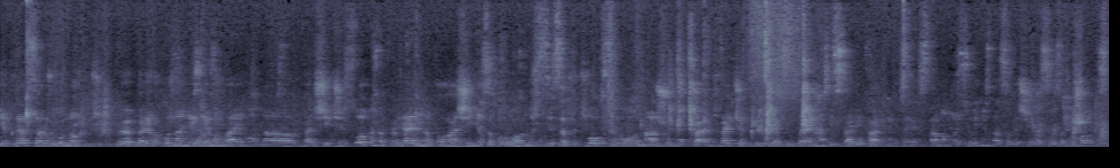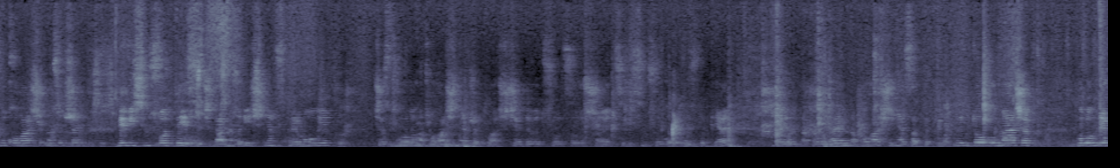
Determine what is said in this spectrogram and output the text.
якраз за рахунок е, перевиконання, яке ми маємо на перше число, ми направляємо на погашення заборгованості за тепло по нашому КНП Чортківська центральна міська лікарня. Станом на сьогодні в нас залишилася заборгованість не погашена за. Ми 800 тисяч даним рішенням спрямовуємо частково на погашення житла. Ще 900 залишається, 895 ми направляємо на погашення за тепло. Крім того, в межах головних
